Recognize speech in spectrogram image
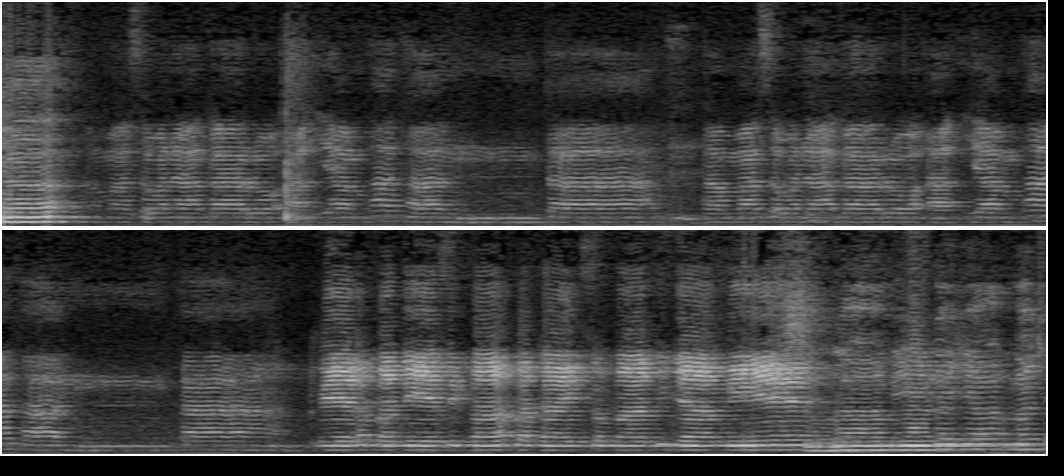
ยะ เวรมณีสิกขาปะไทยสมาธิยามีสุรามีระยะมัช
